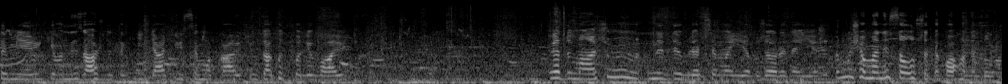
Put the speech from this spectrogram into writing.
з Америки, вони завжди так їдять і все макають, і так от полівають. Я думала, чому не дивляться мої обзори на їжу, тому що в мене соусу такого не було.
